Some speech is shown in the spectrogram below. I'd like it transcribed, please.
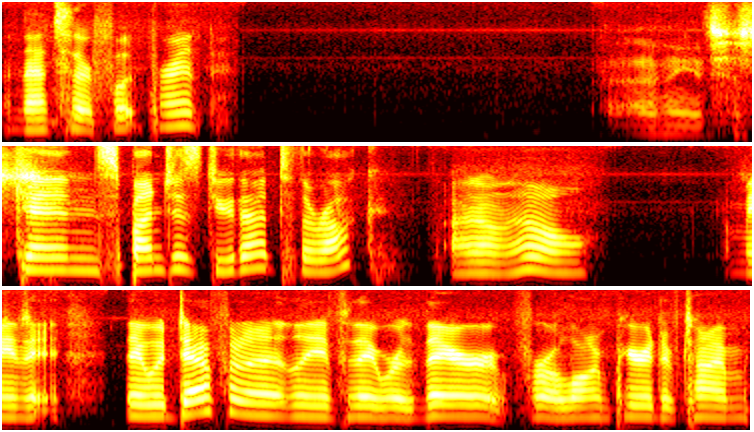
and that's their footprint? I think it's just. Can sponges do that to the rock? I don't know. I mean, it, they would definitely, if they were there for a long period of time,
